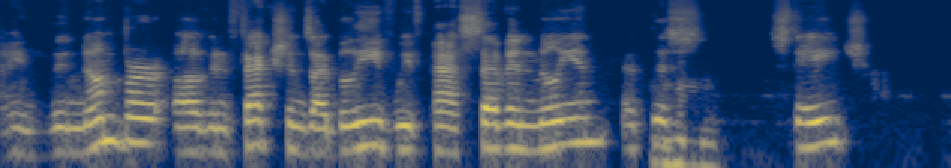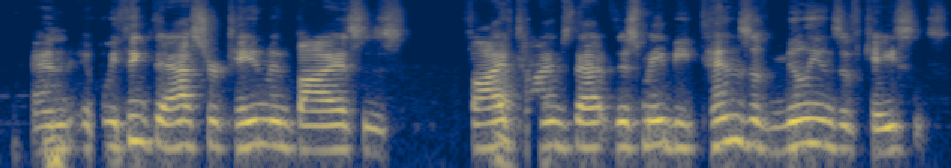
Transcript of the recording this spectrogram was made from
I mean, the number of infections, I believe we've passed 7 million at this Mhm. Stage. And hmm. if we think the ascertainment bias is five hmm. times that, this may be tens of millions of cases.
